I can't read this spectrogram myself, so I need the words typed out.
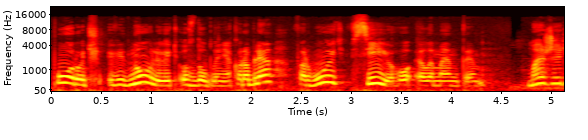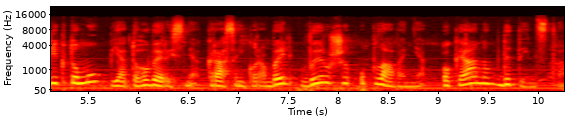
поруч відновлюють оздоблення корабля, фарбують всі його елементи. Майже рік тому, 5 вересня, красень корабель вирушив у плавання океаном дитинства.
